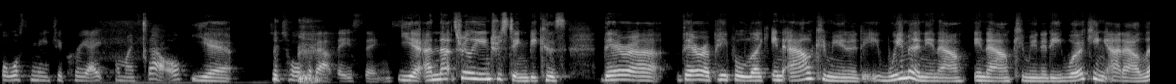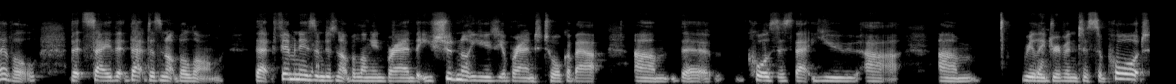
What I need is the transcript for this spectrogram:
forced me to create for myself Yeah. to talk about these things Yeah, and that's really interesting because there are there are people like in our community, women in our in our community working at our level that say that that does not belong. That feminism does not belong in brand. That you should not use your brand to talk about um, the causes that you are um, really Yeah. driven to support.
